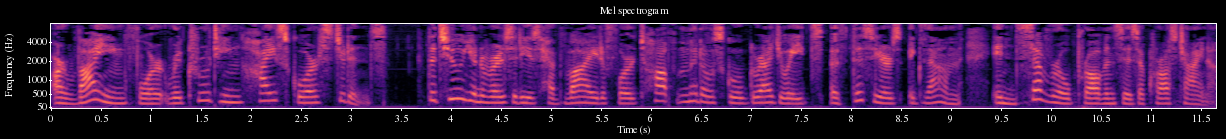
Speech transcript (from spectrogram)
are vying for recruiting high score students. The two universities have vied for top middle school graduates of this year's exam in several provinces across China.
